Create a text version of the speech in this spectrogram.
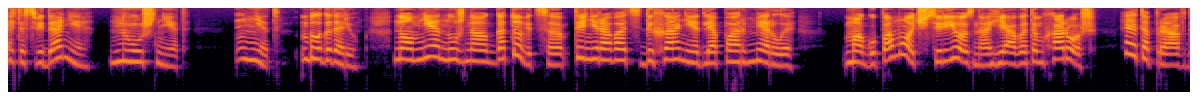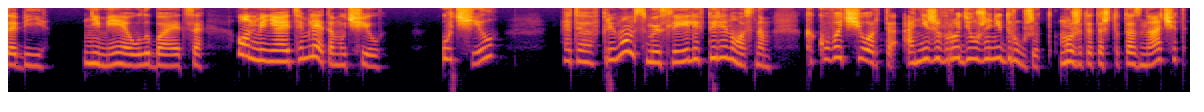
«Это свидание? Ну уж нет». «Нет, благодарю. Но мне нужно готовиться, тренировать дыхание для пар Мерлы. Могу помочь, серьезно, я в этом хорош». «Это правда, Би». Немея улыбается. «Он меня этим летом учил». «Учил?» «Это в прямом смысле или в переносном? Какого чёрта? Они же вроде уже не дружат. Может, это что-то значит?»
